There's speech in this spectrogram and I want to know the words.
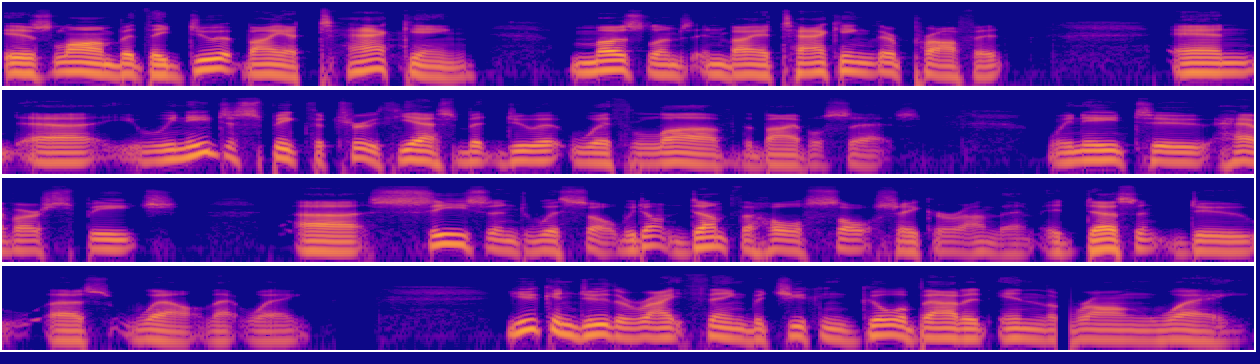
Islam, but they do it by attacking Muslims and by attacking their prophet. And uh, we need to speak the truth, yes, but do it with love. The Bible says we need to have our speech uh, seasoned with salt. We don't dump the whole salt shaker on them. It doesn't do us well that way you can do the right thing, but you can go about it in the wrong way.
